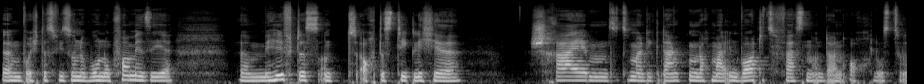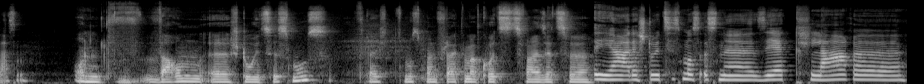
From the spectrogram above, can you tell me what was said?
ähm, wo ich das wie so eine Wohnung vor mir sehe. Ähm, mir hilft es und auch das tägliche Schreiben, sozusagen die Gedanken nochmal in Worte zu fassen und dann auch loszulassen. Und warum äh, Stoizismus? Vielleicht muss man vielleicht mal kurz zwei Sätze. Ja, der Stoizismus ist eine sehr klare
